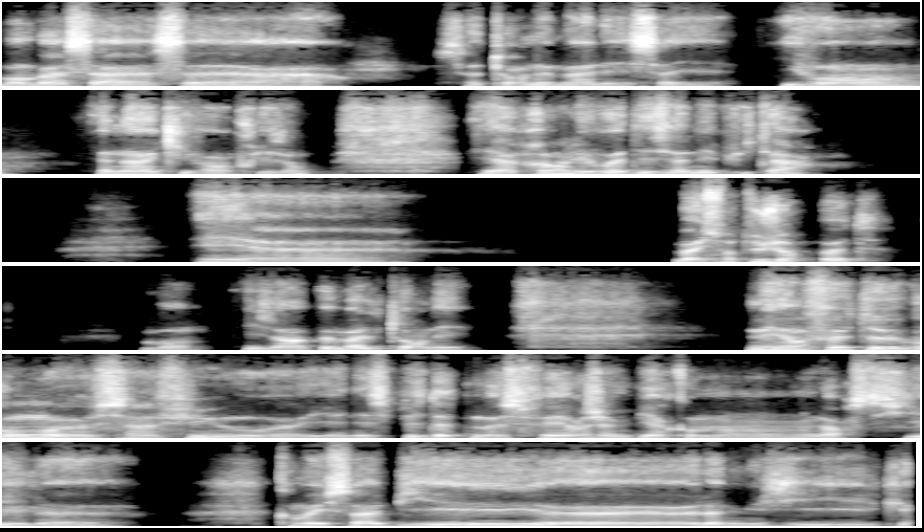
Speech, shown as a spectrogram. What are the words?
bon, bah ça, ça, ça tourne mal, et ça, ils vont, il y en a un qui va en prison, et après, on les voit des années plus tard, et euh, bah, ils sont toujours potes. Bon, ils ont un peu mal tourné. Mais en fait, euh, bon, euh, c'est un film où euh, il y a une espèce d'atmosphère. J'aime bien comment leur style, comment ils sont habillés, la musique.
